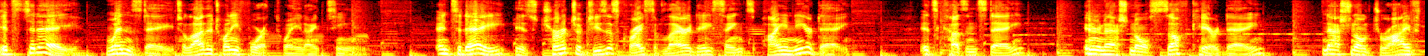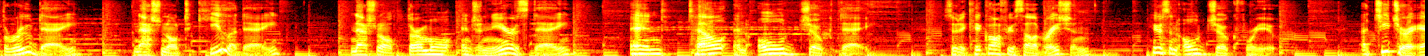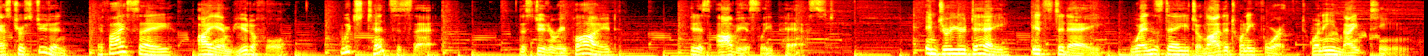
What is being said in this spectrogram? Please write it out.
It's today, Wednesday, July the 24th, 2019. And today is Church of Jesus Christ of Latter day Saints Pioneer Day. It's Cousins Day, International Self Care Day, National Drive Through Day, National Tequila Day, National Thermal Engineers Day, and Tell an Old Joke Day. So, to kick off your celebration, here's an old joke for you. A teacher asked her student, If I say, I am beautiful, which tense is that? The student replied, It is obviously past. Enjoy your day. It's today, Wednesday, July the 24th, 2019.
